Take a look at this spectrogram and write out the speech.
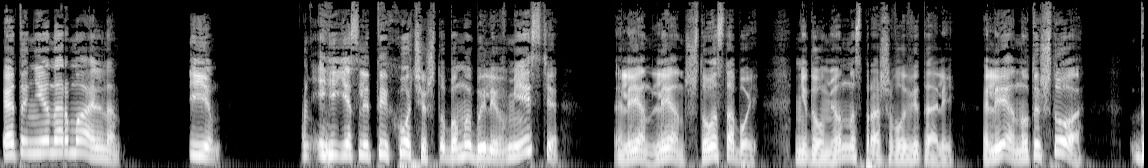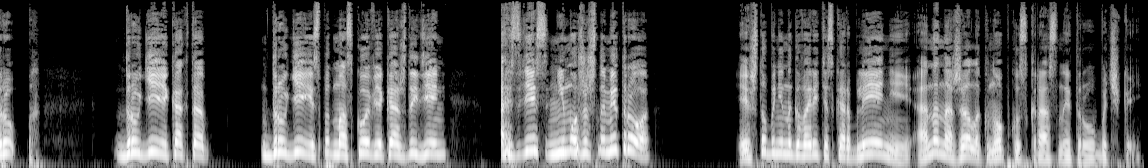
Это ненормально. И... И если ты хочешь, чтобы мы были вместе, «Лен, Лен, что с тобой?» — недоуменно спрашивал Виталий. «Лен, ну ты что?» «Дру... другие как-то... другие из Подмосковья каждый день, а здесь не можешь на метро!» И чтобы не наговорить оскорблений, она нажала кнопку с красной трубочкой,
